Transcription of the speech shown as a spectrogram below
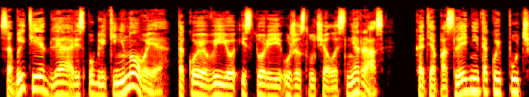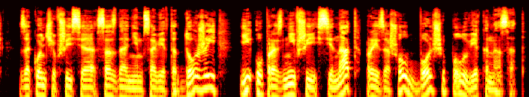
Событие для республики не новое, такое в ее истории уже случалось не раз. хотя последний такой путь, закончившийся созданием Совета Дожей и упразднивший Сенат, произошел больше полувека назад.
